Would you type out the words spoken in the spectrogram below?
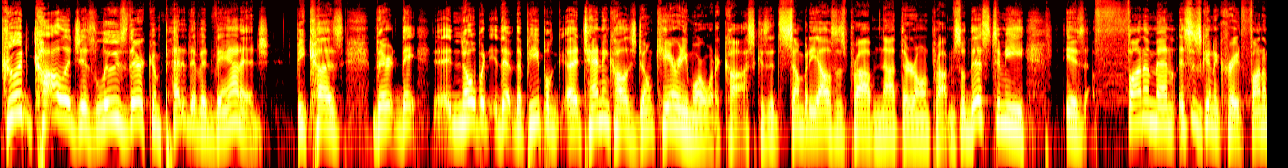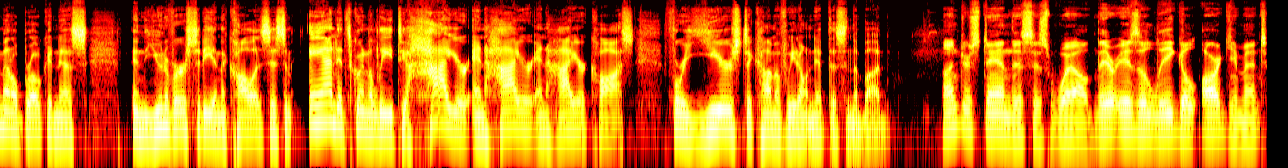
Good colleges lose their competitive advantage because they're they nobody the, the people attending college don't care anymore what it costs because it's somebody else's problem, not their own problem. So this to me is fundamental. This is going to create fundamental brokenness in the university and the college system, and it's going to lead to higher and higher and higher costs for years to come if we don't nip this in the bud understand this as well. There is a legal argument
